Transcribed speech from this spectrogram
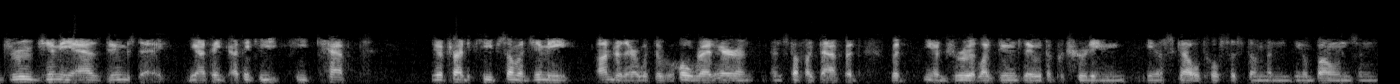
drew Jimmy as Doomsday. You know, I think I think he he kept you know tried to keep some of Jimmy under there with the whole red hair and and stuff like that, but but you know drew it like Doomsday with the protruding you know skeletal system and you know bones and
